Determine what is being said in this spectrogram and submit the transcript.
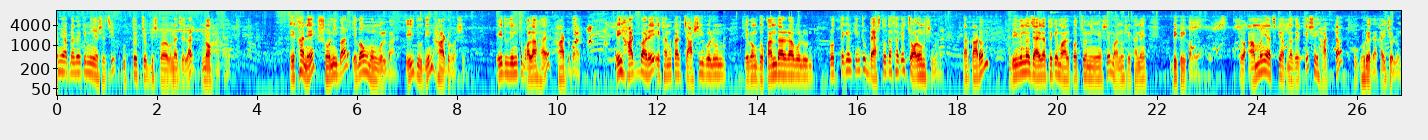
আমি আপনাদেরকে নিয়ে এসেছি উত্তর চব্বিশ পরগনা জেলার নহাটায়। এখানে শনিবার এবং মঙ্গলবার, এই দুদিন হাট বসে। এই দুদিনকে বলা হয় হাটবার। এই হাটবারে এখানকার চাষি বলুন এবং দোকানদাররা বলুন, প্রত্যেকের কিন্তু ব্যস্ততা থাকে চরম সীমায়। তার কারণ বিভিন্ন জায়গা থেকে মালপত্র নিয়ে এসে মানুষ এখানে বিক্রি করে। তো আমি আজকে আপনাদেরকে সেই হাটটা ঘুরে দেখাই, চলুন।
